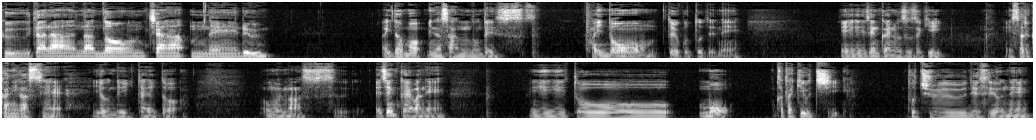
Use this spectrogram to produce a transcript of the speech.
くだらなのんチャンネル。はい、どうも、皆さん、のんです。はい、のんということでね、えー前回の続き、えーサルカニ合戦、読んでいきたいと思います。えー前回はね、えーと、もう、敵討ち、途中ですよね。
